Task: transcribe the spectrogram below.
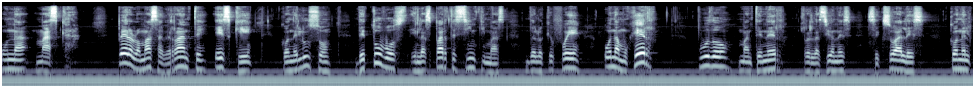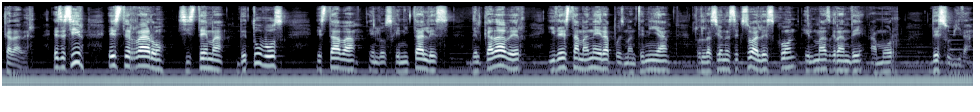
una máscara. Pero lo más aberrante es que, con el uso de tubos en las partes íntimas de lo que fue una mujer, pudo mantener relaciones sexuales con el cadáver. Es decir, este raro sistema de tubos estaba en los genitales del cadáver y de esta manera pues mantenía relaciones sexuales con el más grande amor de su vida.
